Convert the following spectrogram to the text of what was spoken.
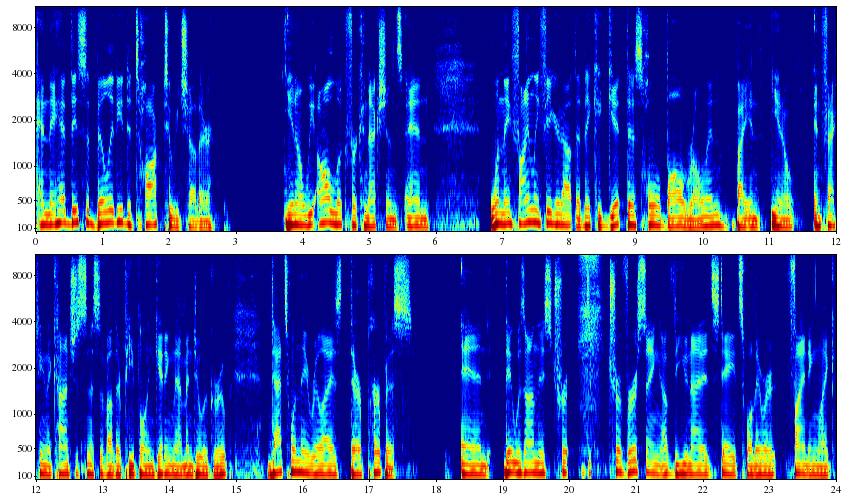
and they had this ability to talk to each other. You know, we all look for connections and when they finally figured out that they could get this whole ball rolling by in, you know infecting the consciousness of other people and getting them into a group that's when they realized their purpose. And it was on this tra- traversing of the United States while they were finding like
